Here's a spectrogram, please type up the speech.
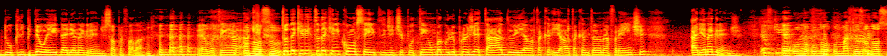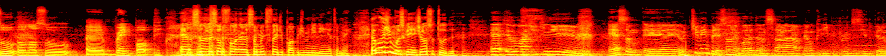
Do clipe The Way da Ariana Grande, só pra falar. ela tem a, O aque- nosso- todo, aquele, todo aquele conceito de tipo, tem um bagulho projetado e ela tá, e ela tá cantando na frente. Ariana Grande. Eu fiquei. É, o, o, o Matheus é o nosso, o nosso é, brain pop. É, eu sou, eu, sou fã- eu sou muito fã de pop de menininha também. Eu gosto de música, gente, eu ouço tudo. É, eu acho que essa. é, eu tive a impressão, né? Bora Dançar é um clipe produzido pela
